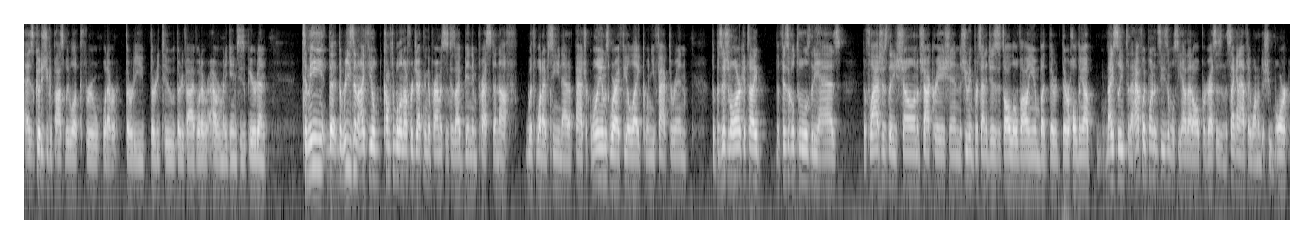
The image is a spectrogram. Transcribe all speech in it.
as good as you could possibly look through whatever 30, 32, 35, whatever, however many games he's appeared in. To me, the the reason I feel comfortable enough rejecting the premise is because I've been impressed enough with what I've seen out of Patrick Williams, where I feel like when you factor in the positional archetype, the physical tools that he has, the flashes that he's shown of shot creation, the shooting percentages, it's all low volume, but they're they're holding up nicely to the halfway point of the season. We'll see how that all progresses in the second half. They want him to shoot more,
